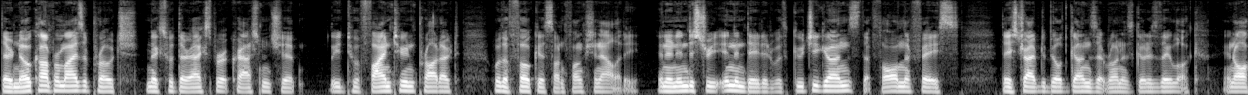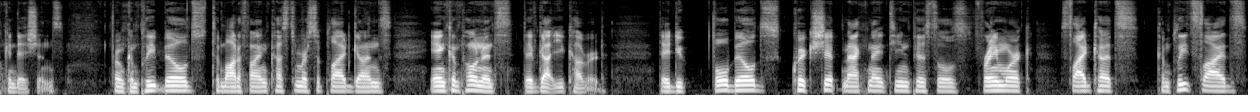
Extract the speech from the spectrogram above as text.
Their no compromise approach, mixed with their expert craftsmanship, lead to a fine tuned product with a focus on functionality. In an industry inundated with Gucci guns that fall on their face, they strive to build guns that run as good as they look, in all conditions. From complete builds to modifying customer supplied guns and components, they've got you covered. They do full builds, quick ship MAC 19 pistols, framework, slide cuts, complete slides,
